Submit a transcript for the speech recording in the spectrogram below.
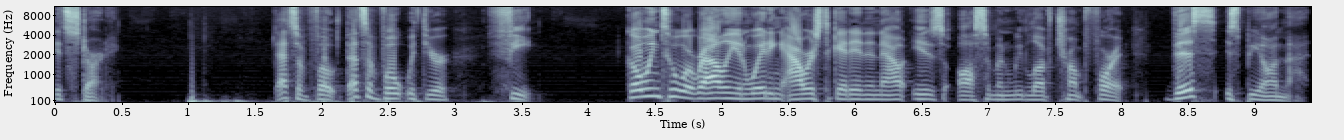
It's starting. That's a vote. That's a vote with your feet. Going to a rally and waiting hours to get in and out is awesome, and we love Trump for it. This is beyond that.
